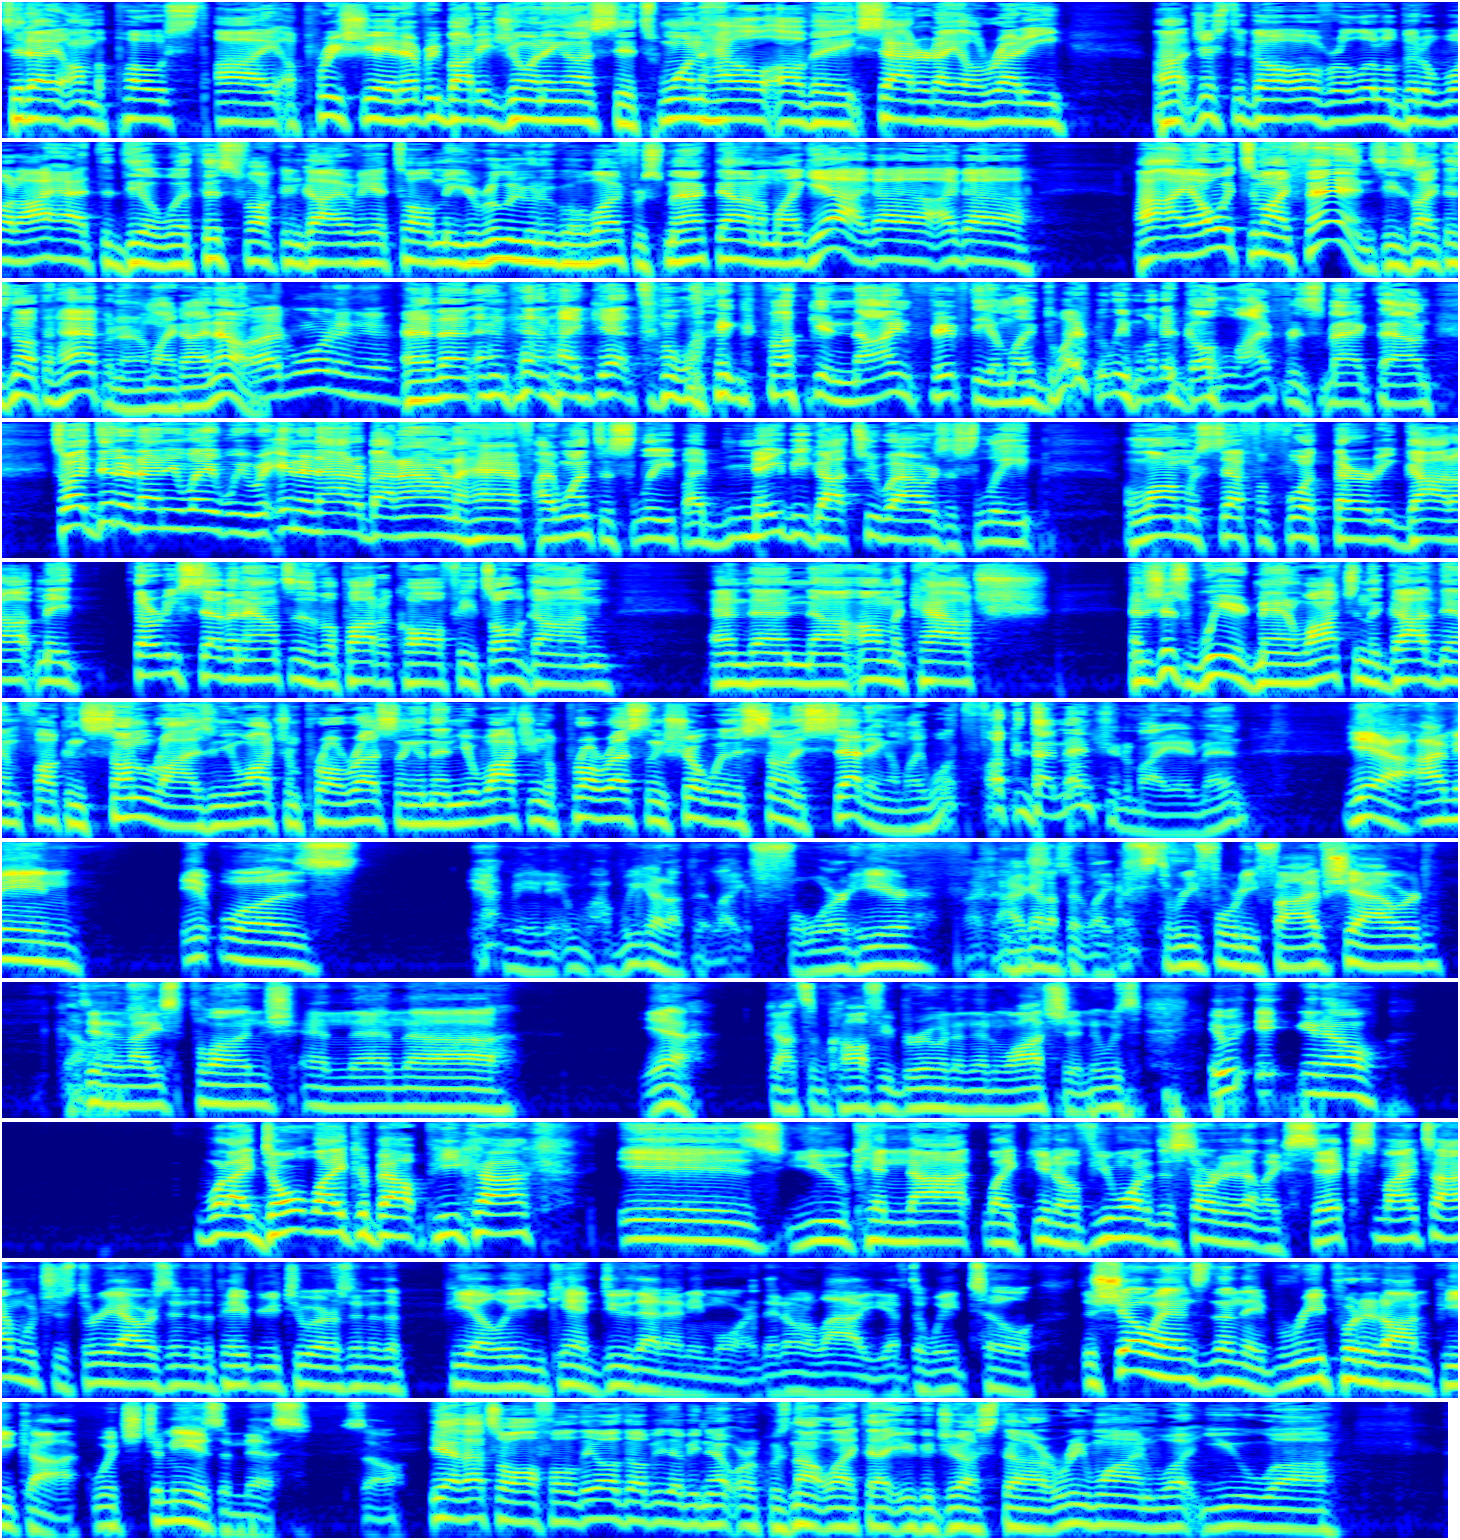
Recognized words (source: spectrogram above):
today on the post. I appreciate everybody joining us. It's one hell of a Saturday already. Uh, just to go over a little bit of what I had to deal with. This fucking guy over here told me, "You're really gonna go live for SmackDown?" I'm like, "Yeah, I gotta, I gotta, I I owe it to my fans." He's like, "There's nothing happening." I'm like, "I know." I'd warning you. And then and then I get to like fucking 950. I'm like, do I really want to go live for SmackDown? So I did it anyway. We were in and out about an hour and a half. I went to sleep. I maybe got two hours of sleep. Alarm was set for 4:30. Got up, made 37 ounces of a pot of coffee. It's all gone. And then uh, on the couch. And it's just weird, man, watching the goddamn fucking sunrise and you're watching pro wrestling and then you're watching a pro wrestling show where the sun is setting. I'm like, what fucking dimension am I in, man? Yeah, I mean, it was. I mean, it, we got up at like four here. I, I got up at like three forty-five, showered, did a God. nice plunge, and then uh yeah, got some coffee brewing, and then watched it. And it was, it, it you know, what I don't like about Peacock is you cannot like you know if you wanted to start it at like six my time which is three hours into the pay-per-view two hours into the ple you can't do that anymore they don't allow you you have to wait till the show ends and then they re-put it on peacock which to me is a miss so Yeah, that's awful. The old WWE network was not like that. You could just uh, rewind what you uh,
